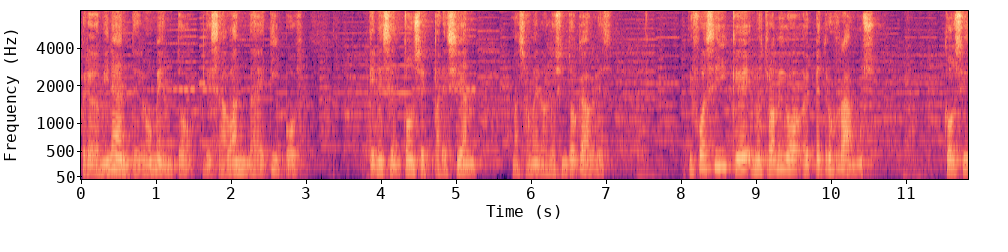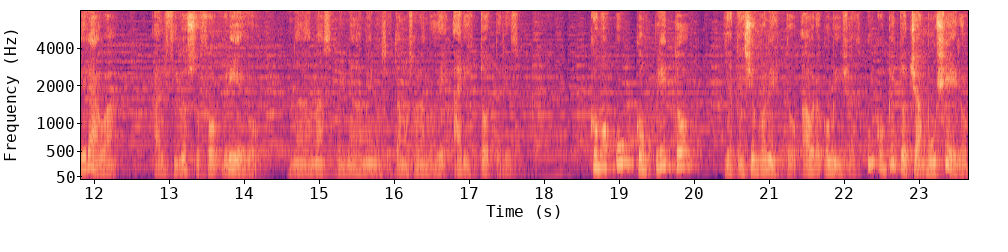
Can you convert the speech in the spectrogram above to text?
predominante del momento, de esa banda de tipos que en ese entonces parecían más o menos los intocables, y fue así que nuestro amigo eh, Petrus Ramos consideraba al filósofo griego, nada más ni nada menos, estamos hablando de Aristóteles, como un completo, y atención con esto, abro comillas, un completo chamullero,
